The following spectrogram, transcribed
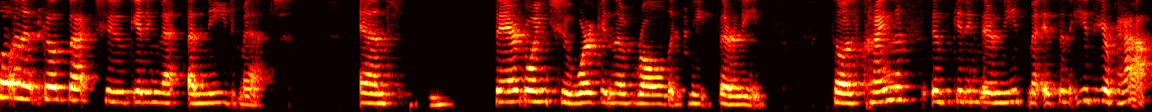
Well, and it goes back to getting that a need met. And they're going to work in the role that meets their needs. So if kindness is getting their needs met, it's an easier path.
